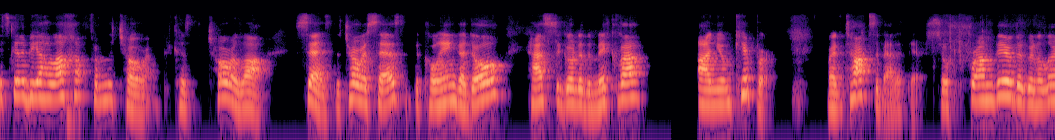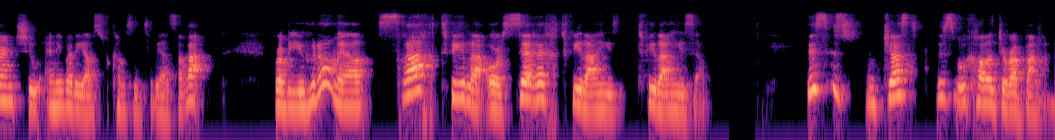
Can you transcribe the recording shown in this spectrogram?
it's going to be a halacha from the Torah because the Torah law says, the Torah says the Kohen Gadol has to go to the mikveh on Yom Kippur. Right? It talks about it there. So from there, they're going to learn to anybody else who comes into the Azara. Rabbi Yehuda Omer, Srach Tevila or Serech Tevila Hizel. This is just, this is what we call a Darabanan.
